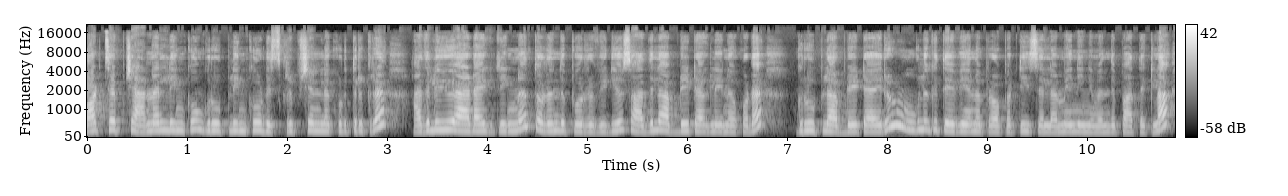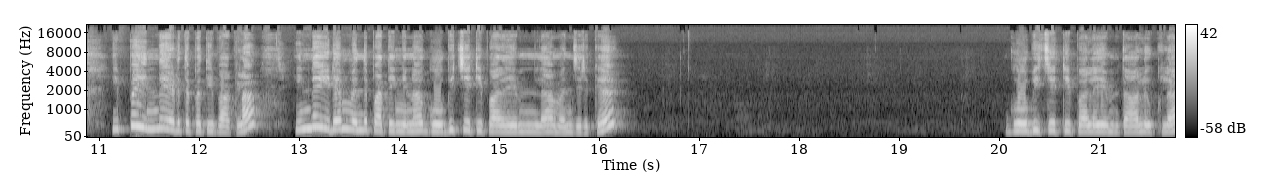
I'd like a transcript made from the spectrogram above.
வாட்ஸ்அப் சேனல் லிங்க்கும் குரூப் லிங்க்கும் டிஸ்கிரிப்ஷனில் கொடுத்துருக்குறேன். அதுலேயும் ஆட் ஆகிட்டிங்கன்னா தொடர்ந்து போடுற வீடியோஸ் அதில் அப்டேட் ஆகலைன்னா கூட குரூப்பில் அப்டேட் ஆயிரும். உங்களுக்கு தேவையான ப்ராப்பர்ட்டிஸ் எல்லாமே நீங்கள் வந்து பார்த்துக்கலாம். இப்போ இந்த இடத்த பற்றி பார்க்கலாம். இந்த இடம் வந்து பார்த்தீங்கன்னா கோபிச்செட்டிப்பாளையம்ல அமைஞ்சிருக்கு. கோபிச்செட்டிப்பாளையம் தாலுக்கில்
